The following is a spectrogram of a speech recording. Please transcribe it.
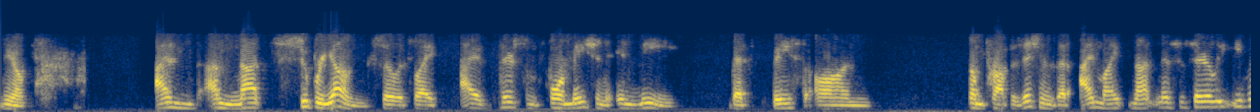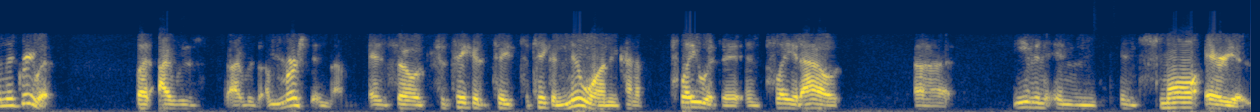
you know, I'm I'm not super young, so it's like I there's some formation in me that's based on some propositions that I might not necessarily even agree with, but I was I was immersed in them. And so to take a to, to take a new one and kind of play with it and play it out, uh, even in in small areas,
